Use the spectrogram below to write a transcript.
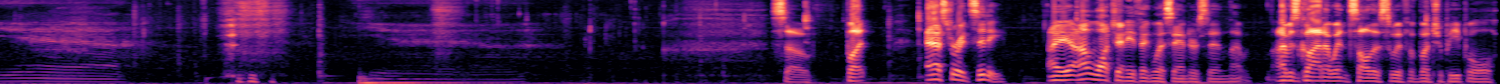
yeah. yeah. So, but Asteroid City, I I'll watch anything Wes Anderson. That I was glad I went and saw this with a bunch of people.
